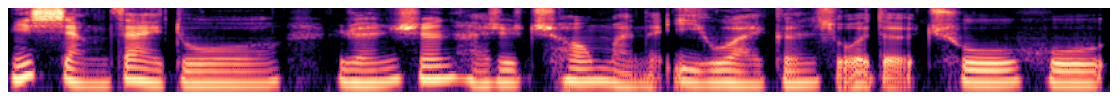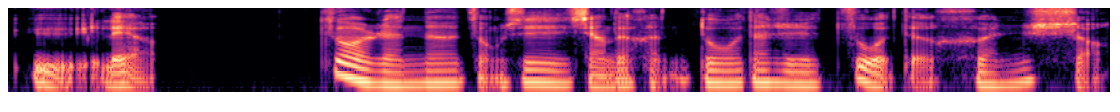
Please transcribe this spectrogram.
你想再多，人生还是充满了意外跟所谓的出乎预料。做人呢，总是想的很多，但是做的很少。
